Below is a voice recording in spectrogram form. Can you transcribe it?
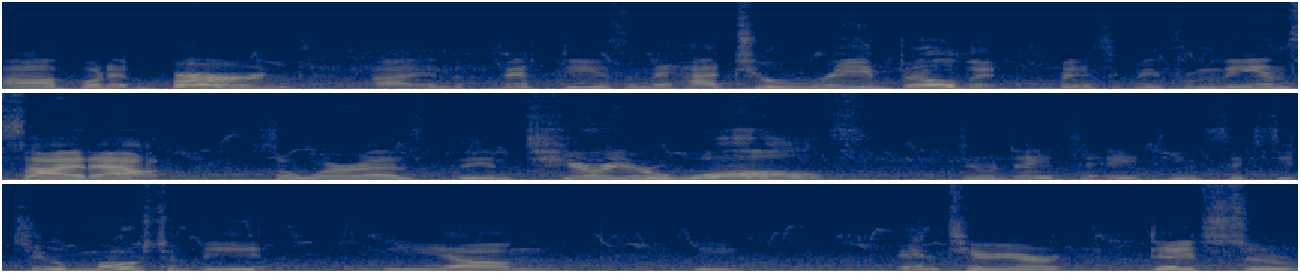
uh, but it burned uh, in the 50s and they had to rebuild it, basically from the inside out. So whereas the interior walls do date to 1862, most of the the, um, the interior dates to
